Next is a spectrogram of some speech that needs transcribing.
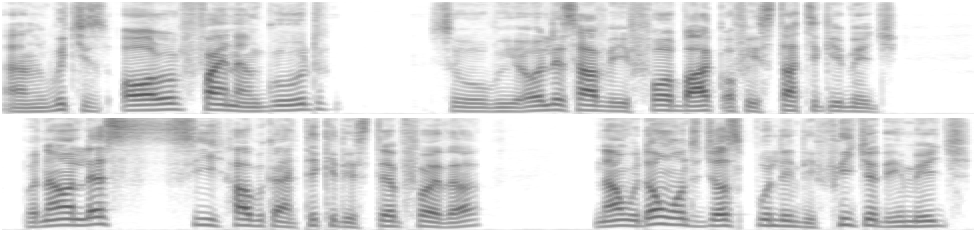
and which is all fine and good. So we always have a fallback of a static image. But now let's see how we can take it a step further. Now we don't want to just pull in the featured image.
